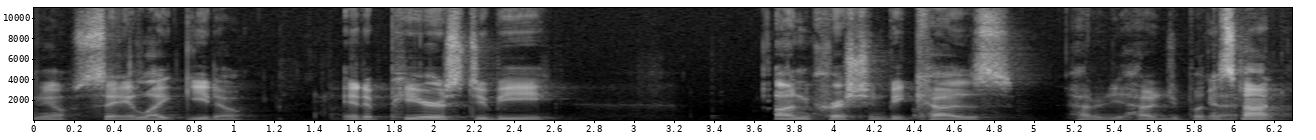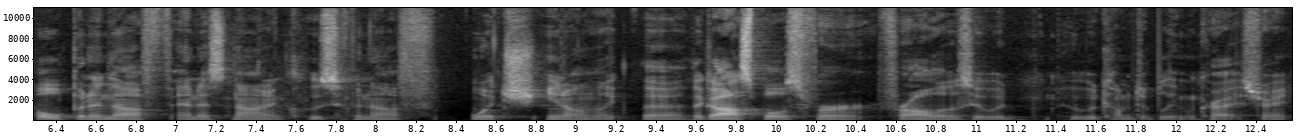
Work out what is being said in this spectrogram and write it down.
You know, say like Guido, it appears to be unchristian because how did you how did you put it's that? It's not open enough and it's not inclusive enough which you know like the the gospel is for for all those who would who would come to believe in christ right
